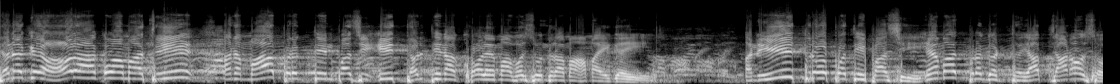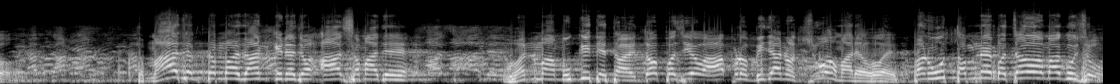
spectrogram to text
જનકે હળ આંકવામાંથી અને મા પ્રગટી પાછી ઈ ધરતીના ખોળેમાં વસુંધરામાં હમાઈ ગઈ. અને ઈ દ્રૌપદી પાછી એમાં જ પ્રગટ થઈ. આપ જાણો છો? તો મા જગદંબા જાનકીને જો આ સમાજે વનમાં મૂકી દેતા હોય તો પછી આપણો બીજાનો શું અમારે હોય. પણ હું તમને બચાવવા માંગુ છું.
